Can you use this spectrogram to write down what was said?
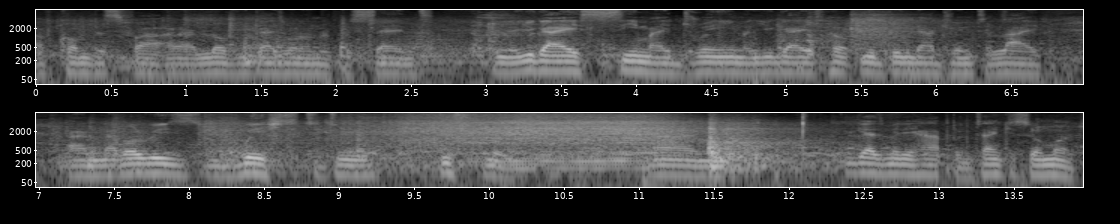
I've come this far, and I love you guys 100%. You know, you guys see my dream, and you guys help me bring that dream to life. And I've always wished to do this place, and you guys made it happen. Thank you so much.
